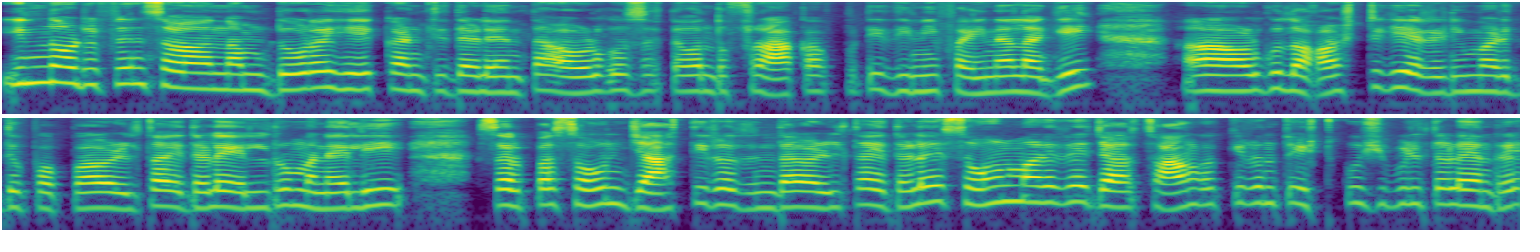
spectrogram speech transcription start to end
ಇನ್ನು ನೋಡಿ ಫ್ರೆಂಡ್ಸ್ ನಮ್ಮ ಡೋರ ಹೇಗೆ ಕಾಣ್ತಿದ್ದಾಳೆ ಅಂತ ಅವಳಿಗೂ ಸಹಿತ ಒಂದು ಫ್ರಾಕ್ ಹಾಕ್ಬಿಟ್ಟಿದ್ದೀನಿ ಫೈನಲ್ ಆಗಿ. ಅವಳಿಗೂ ಲಾಸ್ಟಿಗೆ ರೆಡಿ ಮಾಡಿದ್ದು ಪಾಪ, ಅಳ್ತಾ ಇದ್ದಾಳೆ. ಎಲ್ಲರೂ ಮನೇಲಿ ಸ್ವಲ್ಪ ಸೌಂಡ್ ಜಾಸ್ತಿ ಇರೋದ್ರಿಂದ ಅಳ್ತಾ ಇದ್ದಾಳೆ. ಸೌಂಡ್ ಮಾಡಿದರೆ ಜಾ ಸಾಂಗ್ ಹಾಕಿರೋಂತೂ ಎಷ್ಟು ಖುಷಿ ಬೀಳ್ತಾಳೆ ಅಂದರೆ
